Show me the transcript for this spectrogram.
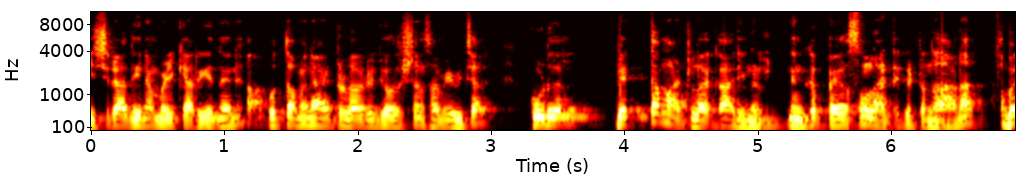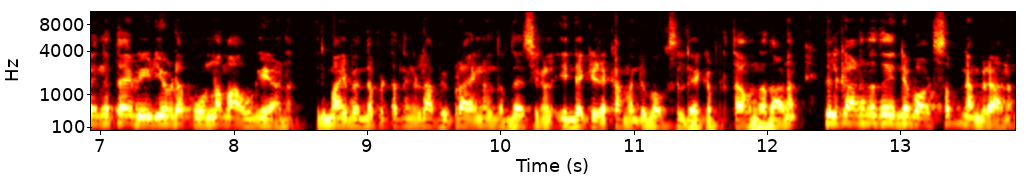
ഈശ്വരാധീനം വഴിക്ക് അറിയുന്നതിന് ഉത്തമനായിട്ടുള്ള ഒരു ജ്യോതിഷനെ സമീപിച്ചാൽ കൂടുതൽ വ്യക്തമായിട്ടുള്ള കാര്യങ്ങൾ നിങ്ങൾക്ക് പേഴ്സണലായിട്ട് കിട്ടുന്നതാണ്. അപ്പോൾ ഇന്നത്തെ വീഡിയോ ഇവിടെ പൂർണമാവുകയാണ്. ഇതുമായി ബന്ധപ്പെട്ട നിങ്ങളുടെ അഭിപ്രായങ്ങൾ നിർദ്ദേശങ്ങൾ ഇതിന്റെ കീഴെ കമന്റ് ബോക്സിൽ രേഖപ്പെടുത്താവുന്നതാണ്. ഇതിൽ കാണുന്നത് എന്റെ വാട്സപ്പ് നമ്പറാണ്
